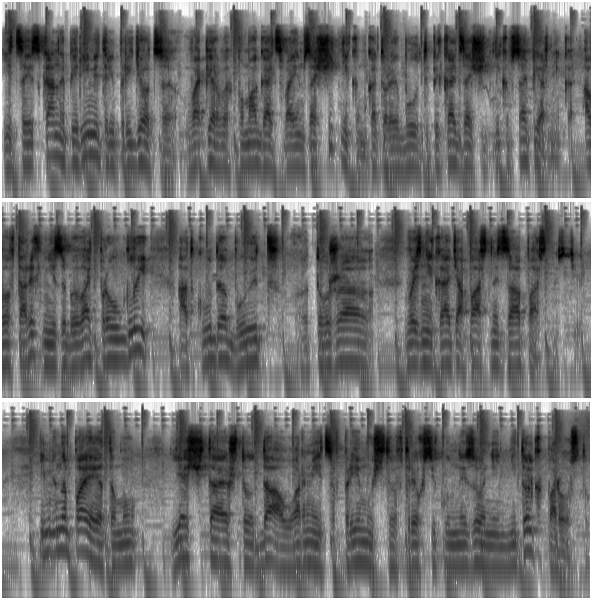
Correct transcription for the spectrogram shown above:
И ЦСКА на периметре придется, во-первых, помогать своим защитникам, которые будут опекать защитников соперника. А во-вторых, не забывать про углы, откуда будет тоже возникать опасность за опасностью. Именно поэтому я считаю, что да, у армейцев преимущество в трехсекундной зоне не только по росту,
